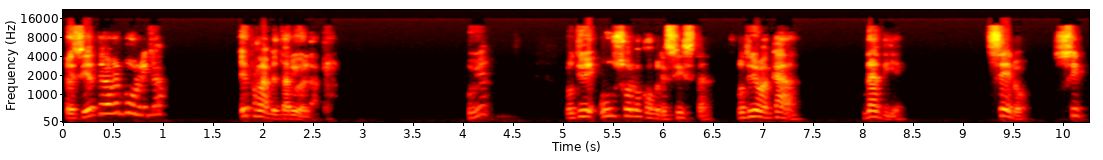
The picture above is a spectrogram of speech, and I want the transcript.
presidente de la República, es parlamentario del APRA. Muy bien. No tiene un solo congresista, no tiene bancada, nadie. Cero, sí,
